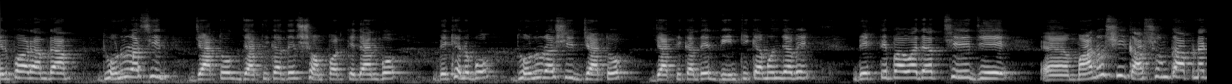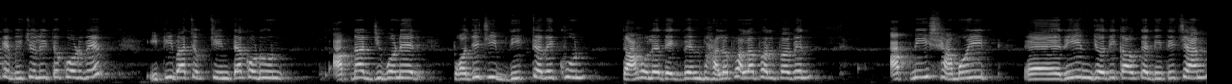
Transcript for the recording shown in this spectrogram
এরপর আমরা ধনুরাশির জাতক জাতিকাদের সম্পর্কে জানব। দেখে নেব ধনুরাশির জাতক জাতিকাদের দিনটি কেমন যাবে। দেখতে পাওয়া যাচ্ছে যে মানসিক আশঙ্কা আপনাকে বিচলিত করবে। ইতিবাচক চিন্তা করুন। আপনার জীবনের পজিটিভ দিকটা দেখুন। তাহলে দেখবেন ভালো ফলাফল পাবেন। আপনি সাময়িক ঋণ যদি কাউকে দিতে চান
